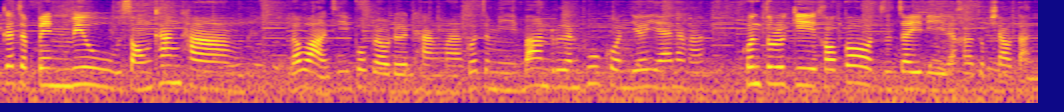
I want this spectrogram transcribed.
นี่ก็จะเป็นวิวสองข้างทาง ระหว่างที่พวกเราเดินทางมาก็จะมีบ้านเรือนผู้คนเยอะแยะนะคะ คนตุรกีเขาก็จะใจดีนะคะกับชาวต่าง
